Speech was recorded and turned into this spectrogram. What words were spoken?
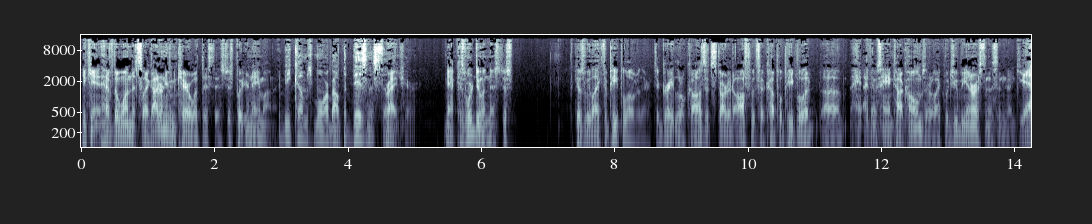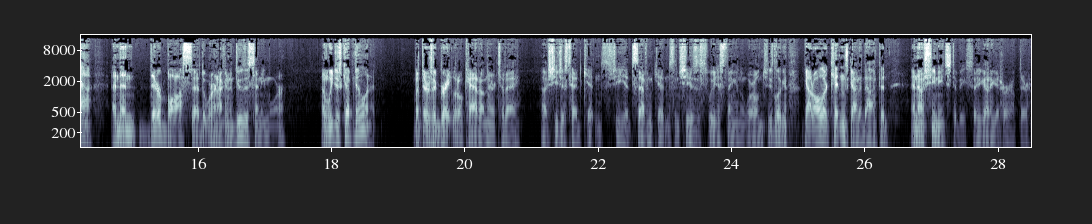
You can't have the one that's like, I don't even care what this is. Just put your name on it. It becomes more about the business than Right. the charity. Yeah, because we're doing this just because we like the people over there. It's a great little cause. It started off with a couple of people at, uh, I think it was Hancock Homes that are like, would you be interested in this? And like, yeah. And then their boss said that we're not going to do this anymore. And we just kept doing it. But there's a great little cat on there today. Uh, she just had kittens. She had seven kittens, and she's the sweetest thing in the world. And she's looking, got all her kittens got adopted, and now she needs to be. So you got to get her up there.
